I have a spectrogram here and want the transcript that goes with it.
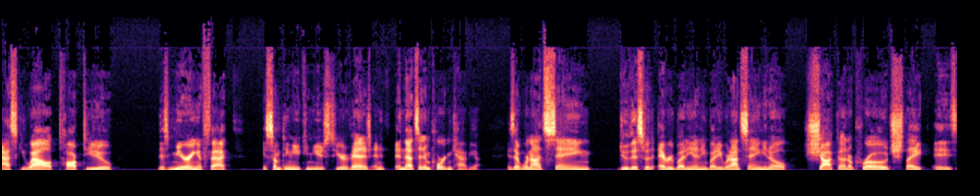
ask you out, talk to you. This mirroring effect is something you can use to your advantage. And, and that's an important caveat is that we're not saying do this with everybody, anybody. We're not saying, you know, shotgun approach. Like it's,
